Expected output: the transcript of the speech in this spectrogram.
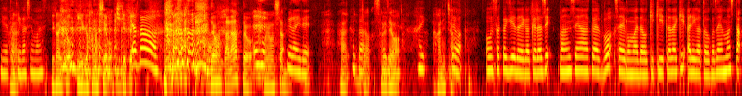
言えた気がします、意外といい話を聞けて。やだー。よかったなと思いました。ぐらいで。はい。じゃあそれでははい。あかねちゃん。では大阪芸大学ラジ番宣アーカイブを最後までお聞きいただきありがとうございました。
